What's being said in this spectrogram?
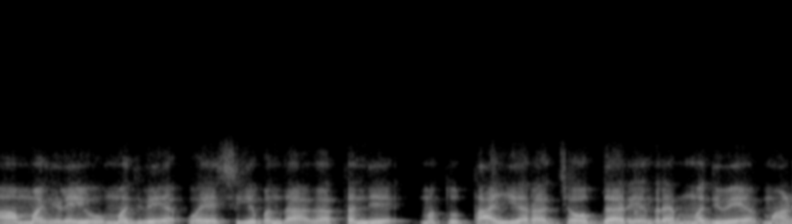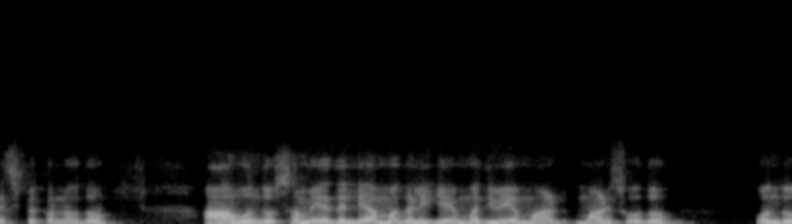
ಆ ಮಹಿಳೆಯು ಮದುವೆಯ ವಯಸ್ಸಿಗೆ ಬಂದಾಗ ತಂದೆ ಮತ್ತು ತಾಯಿಯರ ಜವಾಬ್ದಾರಿ ಅಂದ್ರೆ ಮದುವೆ ಮಾಡಿಸ್ಬೇಕು ಅನ್ನೋದು. ಆ ಒಂದು ಸಮಯದಲ್ಲಿ ಆ ಮಗಳಿಗೆ ಮದುವೆ ಮಾಡ್, ಮಾಡಿಸೋದು ಒಂದು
